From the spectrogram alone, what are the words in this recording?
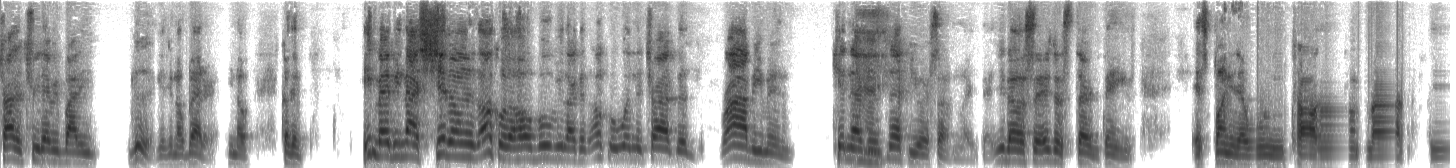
Try to treat everybody good because you know better. You know, because if he maybe not shit on his uncle the whole movie, like his uncle wouldn't have tried to rob him and kidnap his mm. nephew or something like that. You know, what i'm it's just certain things. It's funny that we were talking about these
